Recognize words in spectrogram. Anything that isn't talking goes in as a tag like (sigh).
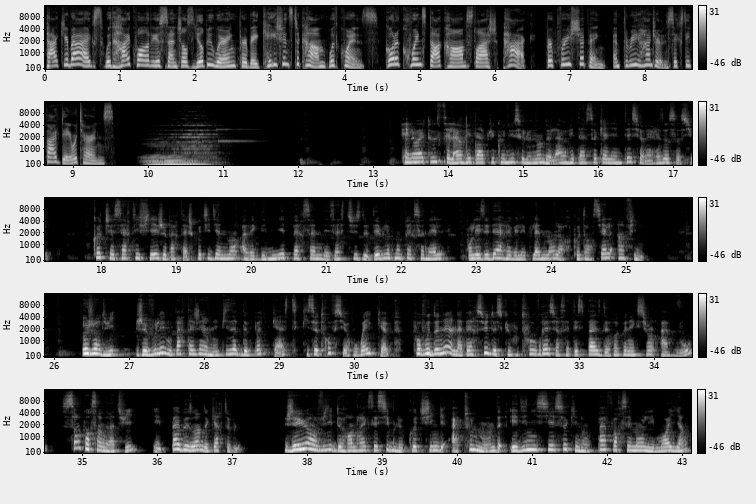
Pack your bags with high-quality essentials you'll be wearing for vacations to come with Quince. Go to quince.com/pack for free shipping and 365-day returns. Hello à tous, c'est Laurita, plus connue sous le nom de Laurita Socaliente sur les réseaux sociaux. Coach certifié, je partage quotidiennement avec des milliers de personnes des astuces de développement personnel pour les aider à révéler pleinement leur potentiel infini. Aujourd'hui, je voulais vous partager un épisode de podcast qui se trouve sur Wake Up pour vous donner un aperçu de ce que vous trouverez sur cet espace de reconnexion à vous, 100% gratuit et pas besoin de carte bleue. J'ai eu envie de rendre accessible le coaching à tout le monde et d'initier ceux qui n'ont pas forcément les moyens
